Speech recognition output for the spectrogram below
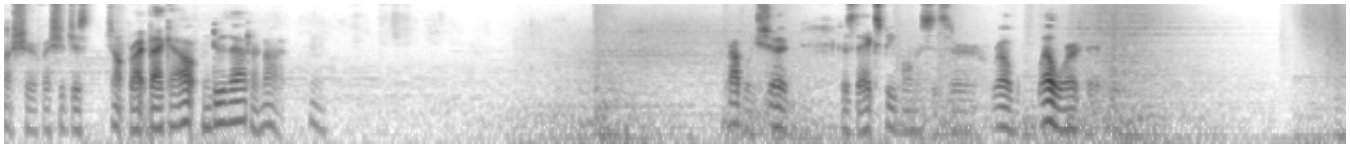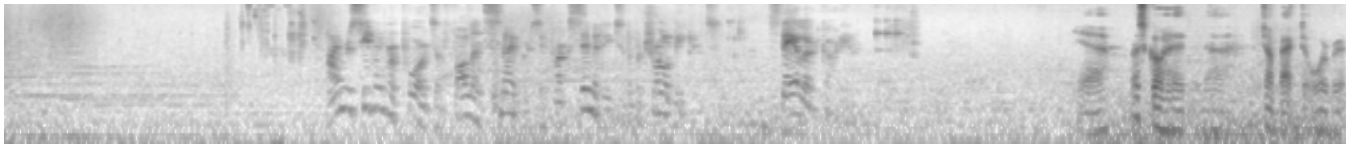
Not sure if I should just jump right back out and do that or not. Hmm. Probably should, because the XP bonuses are real, well worth it. I'm receiving reports of fallen snipers in proximity to the patrol beacons. Stay alert, Guardian. Yeah, let's go ahead and uh, jump back to orbit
